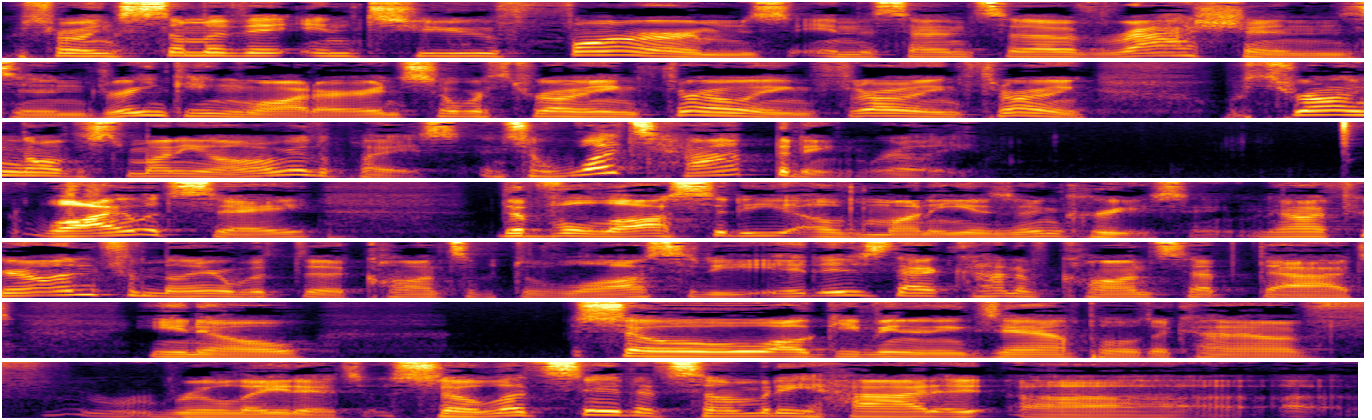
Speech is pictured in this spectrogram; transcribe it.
We're throwing some of it into farms in the sense of rations and drinking water. And so we're throwing, throwing, throwing, throwing. We're throwing all this money all over the place. And so what's happening really? Well, I would say the velocity of money is increasing. Now, if you're unfamiliar with the concept of velocity, it is that kind of concept that, you know, so I'll give you an example to kind of relate it. So let's say that somebody had uh,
